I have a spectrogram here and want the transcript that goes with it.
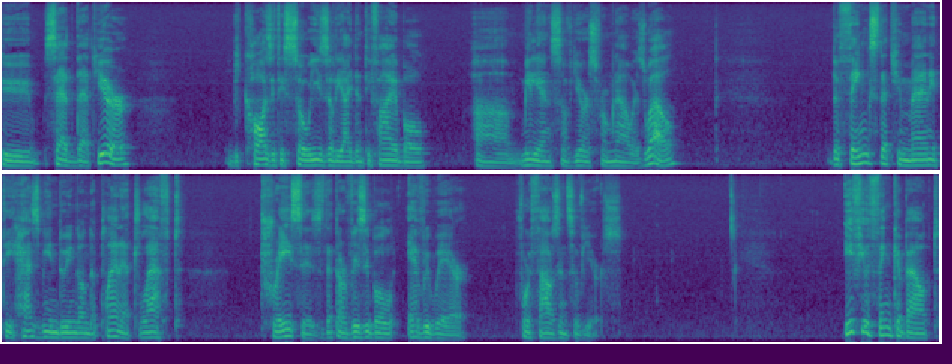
to set that year because it is so easily identifiable um, millions of years from now as well, the things that humanity has been doing on the planet left traces that are visible everywhere for thousands of years. If you think about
